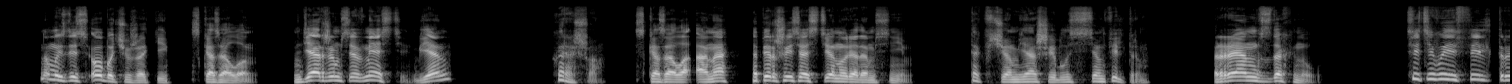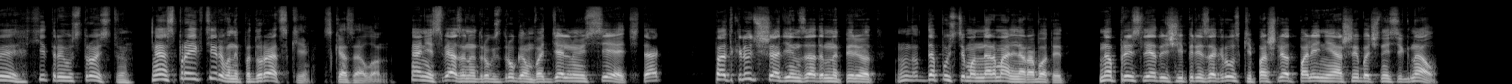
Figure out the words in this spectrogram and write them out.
но мы здесь оба чужаки», — сказал он. Держимся вместе, бьен?» «Хорошо», — сказала она, опершись о стену рядом с ним. «Так в чем я ошиблась с тем фильтром?» Рен вздохнул. «Сетевые фильтры — хитрое устройство, а спроектированы по-дурацки», — сказал он. «Они связаны друг с другом в отдельную сеть, так? Подключишь один задом наперед. Ну, допустим, он нормально работает, но при следующей перезагрузке пошлет по линии ошибочный сигнал.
